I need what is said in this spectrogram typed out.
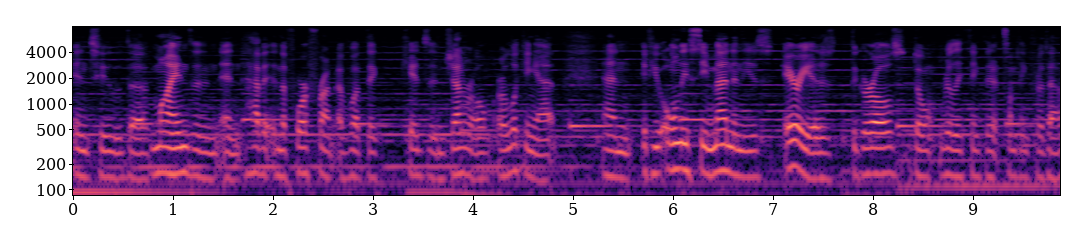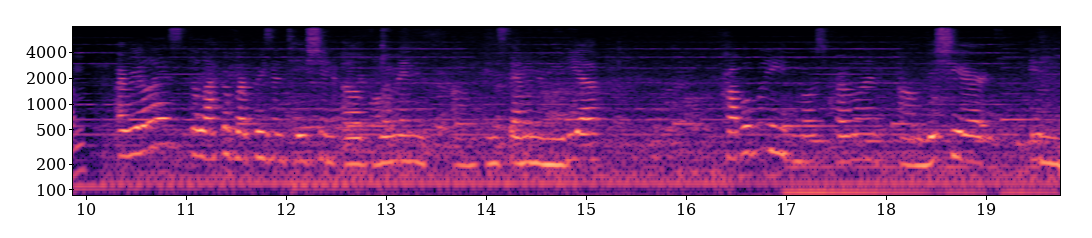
into the minds and, and have it in the forefront of what the kids in general are looking at. And if you only see men in these areas, the girls don't really think that it's something for them. I realized the lack of representation of women um, in STEM in the media probably most prevalent um, this year in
